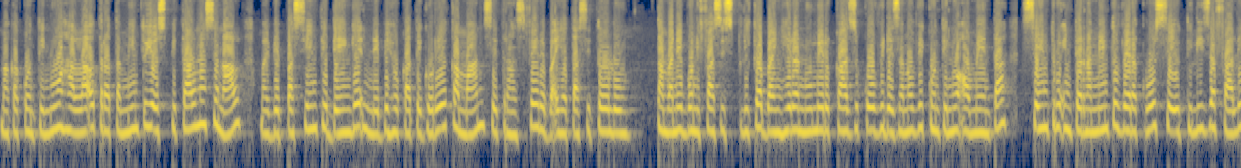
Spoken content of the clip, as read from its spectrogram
maka continua halau tratamento e Hospital Nacional, mas be paciente dengue nebe ho categoria kaman se transfere ba ihatasi tolu. Também Bonifácio explica banheira número caso Covid-19 continua a aumenta. Centro Internamento Veracruz se utiliza fali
